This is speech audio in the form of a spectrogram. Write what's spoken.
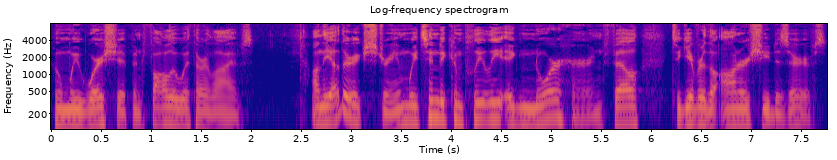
whom we worship and follow with our lives. On the other extreme, we tend to completely ignore her and fail to give her the honor she deserves.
